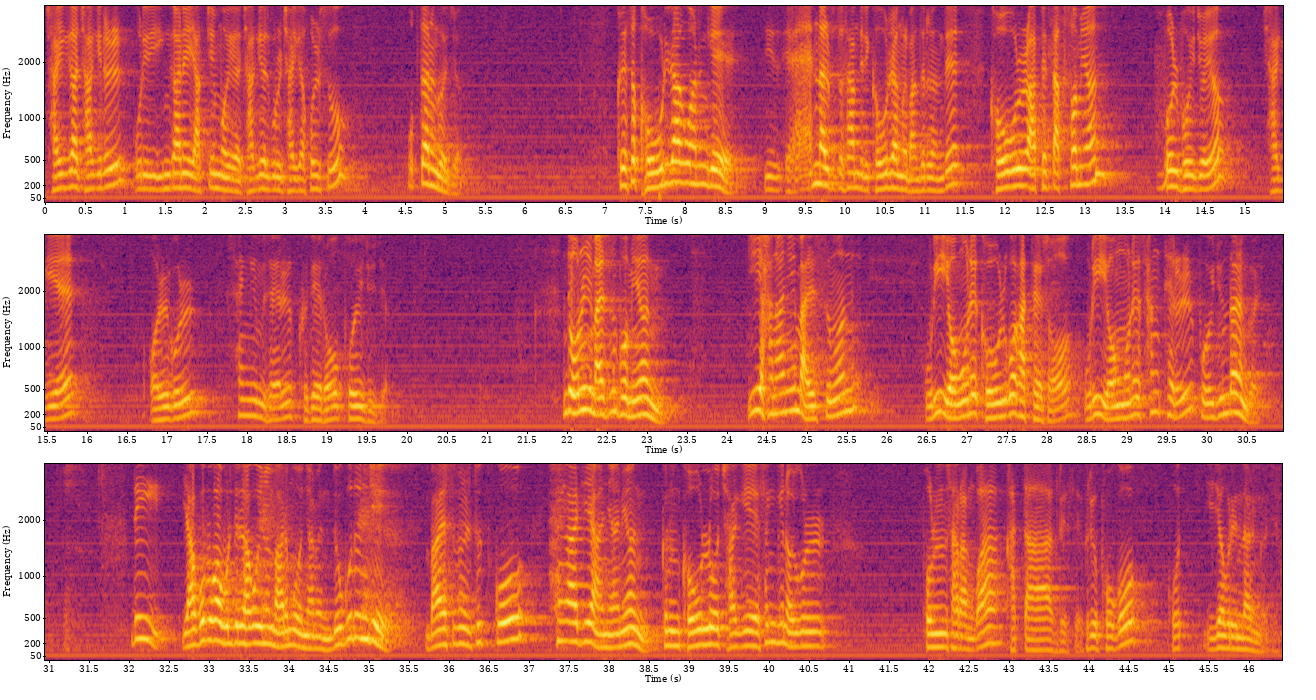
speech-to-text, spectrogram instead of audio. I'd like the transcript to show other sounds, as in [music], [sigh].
자기가 자기를 우리 인간의 약점이 뭐예요? 자기 얼굴을 자기가 볼 수 없다는 거죠. 그래서 거울이라고 하는 게 옛날부터 사람들이 거울이라는 걸 만들었는데 거울 앞에 딱 서면 뭘 보여줘요? 자기의 얼굴 생김새를 그대로 보여주죠. 근데 오늘 이 말씀 보면 이 하나님 말씀은 우리 영혼의 거울과 같아서 우리 영혼의 상태를 보여준다는 거예요. 근데 이 야고보가 우리들이 하고 있는 말은 뭐냐면 누구든지 말씀을 듣고 행하지 아니하면 그는 거울로 자기의 생긴 얼굴 보는 사람과 같다 그랬어요. 그리고 보고 곧 잊어버린다는 거죠.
